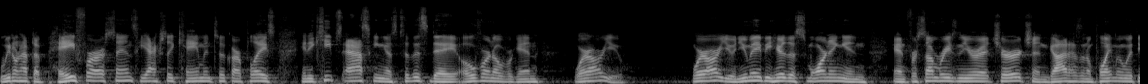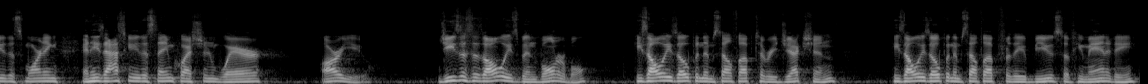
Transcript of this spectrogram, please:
We don't have to pay for our sins. He actually came and took our place. And he keeps asking us to this day, over and over again, Where are you? Where are you? And you may be here this morning, and, and for some reason you're at church, and God has an appointment with you this morning, and He's asking you the same question Where are you? Jesus has always been vulnerable. He's always opened himself up to rejection. He's always opened himself up for the abuse of humanity.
